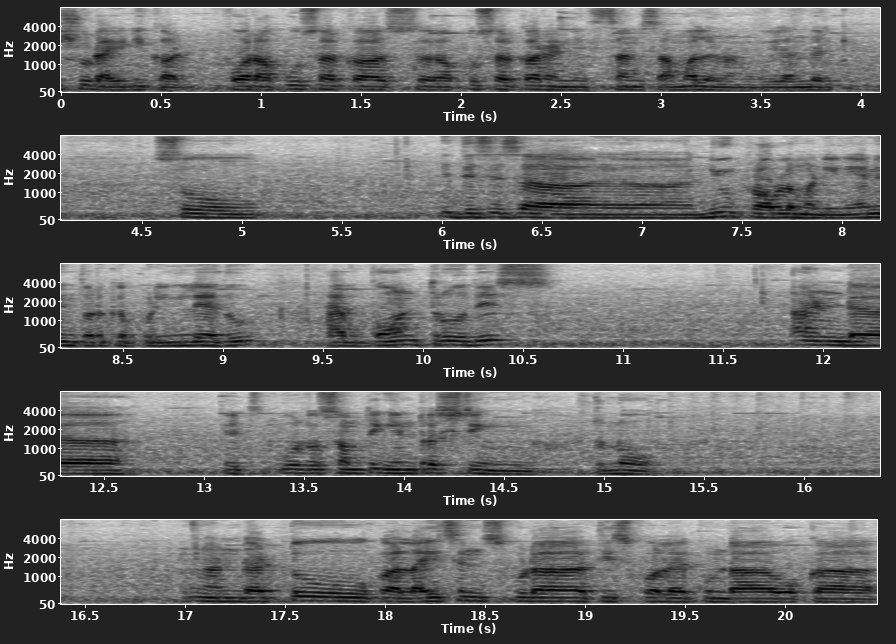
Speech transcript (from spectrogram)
issued ID card. For Apu Sarkar's Apu Sarkar and sons Amal అన్నాను వీళ్ళందరికీ. So this is a new problem అండి నేను ఇంతవరకు ఇప్పుడు ఇనలేదు have gone through this and it's something interesting to know and అటు ఒక లైసెన్స్ కూడా తీసుకోలేకుండా ఒక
